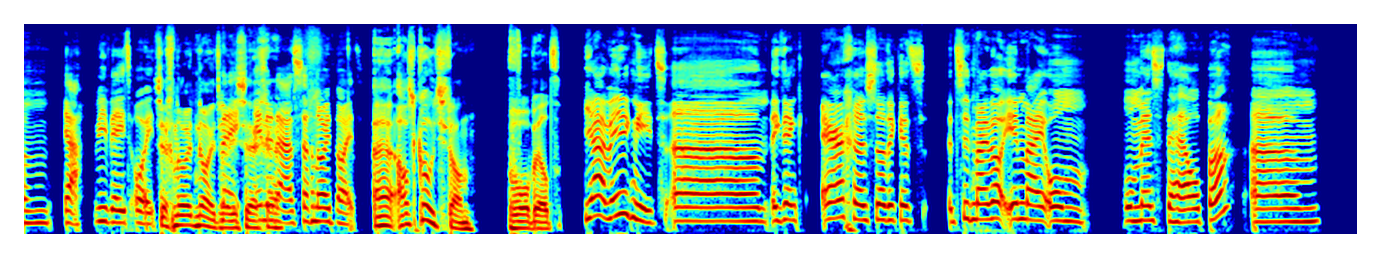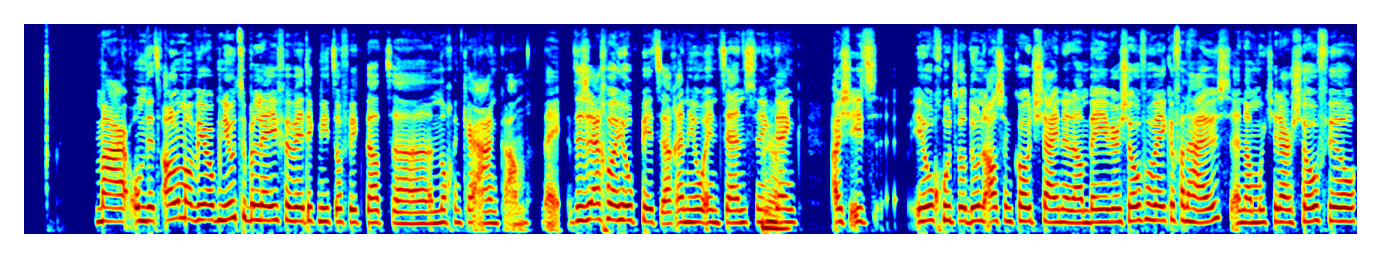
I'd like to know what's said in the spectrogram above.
um, ja, wie weet ooit. Zeg nooit nooit, wil nee, je zeggen. inderdaad, zeg nooit nooit. als coach dan, bijvoorbeeld? Ja, weet ik niet. Uh, ik denk ergens dat ik het. Het zit mij wel in mij om, om mensen te helpen. Um, maar om dit allemaal weer opnieuw te beleven, weet ik niet of ik dat uh, nog een keer aan kan. Nee, het is echt wel heel pittig en heel intens. En ja. ik denk, als je iets heel goed wil doen als een coach zijn, dan ben je weer zoveel weken van huis. En dan moet je daar zoveel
